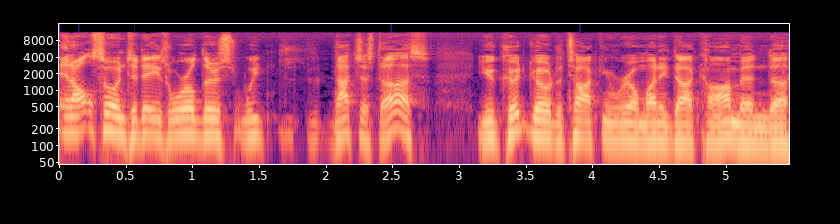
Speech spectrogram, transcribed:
And also in today's world, there's we not just us. You could go to talkingrealmoney.com and uh,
